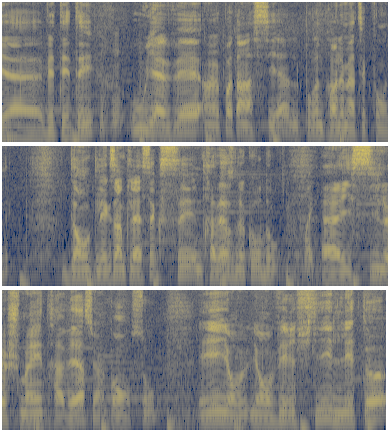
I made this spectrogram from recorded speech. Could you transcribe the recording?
et, euh, VTT où il y avait un potentiel pour une problématique faunique. Donc, l'exemple classique, c'est une traverse de cours d'eau. Euh, ici, le chemin traverse, il y a un ponceau, et ils ont, ils ont vérifié l'état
